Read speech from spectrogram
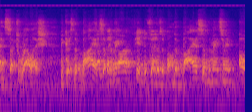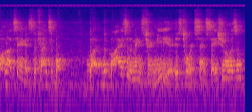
and such relish because the bias Some of the main- are indefensible. the, the bias of the mainstream. Oh, I'm not saying it's defensible, but the bias of the mainstream media is towards sensationalism,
